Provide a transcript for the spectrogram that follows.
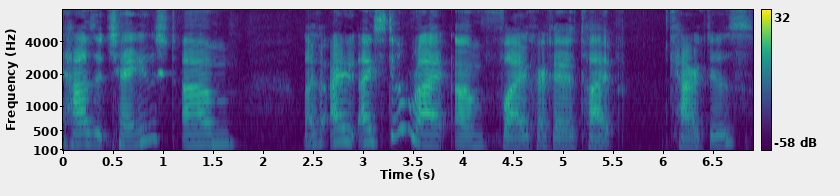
how's it changed? Um like i i still write um firecracker type characters.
